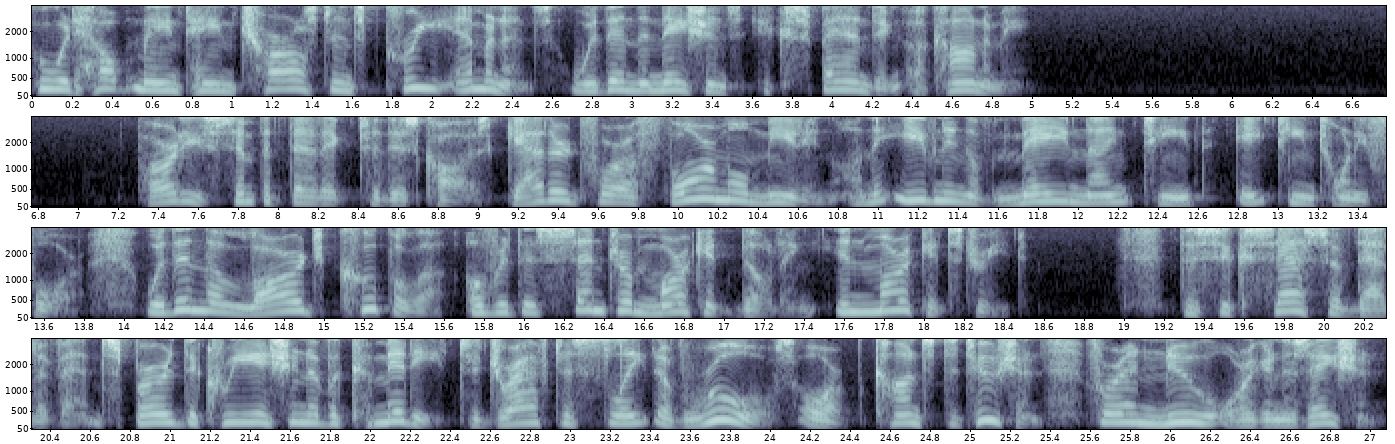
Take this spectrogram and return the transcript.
who would help maintain Charleston's preeminence within the nation's expanding economy. Parties sympathetic to this cause gathered for a formal meeting on the evening of May 19, 1824, within the large cupola over the Center Market Building in Market Street. The success of that event spurred the creation of a committee to draft a slate of rules, or constitution, for a new organization.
